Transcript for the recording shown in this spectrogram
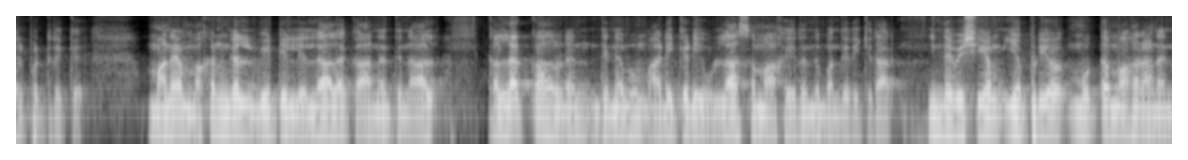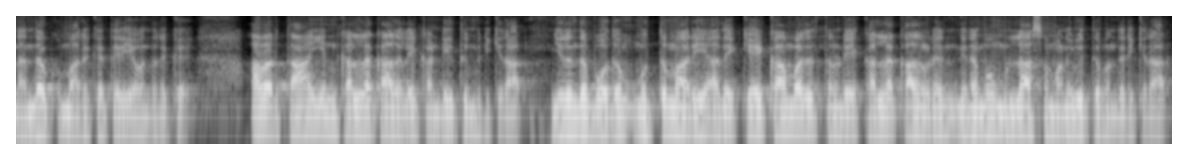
ஏற்பட்டிருக்கு. மன மகன்கள் வீட்டில் இல்லாத காரணத்தினால் கள்ளக்காதலுடன் தினமும் அடிக்கடி உல்லாசமாக இருந்து வந்திருக்கிறார். இந்த விஷயம் எப்படியோ மூத்த மகனான நந்தகுமாருக்கு தெரிய வந்திருக்கு. அவர் தாயின் கள்ளக்காதலை கண்டித்தும் இருக்கிறார். இருந்தபோதும் முத்துமாரி அதை கேட்காமல் தன்னுடைய கள்ளக்காதலுடன் தினமும் உல்லாசம் அனுபவித்து வந்திருக்கிறார்.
